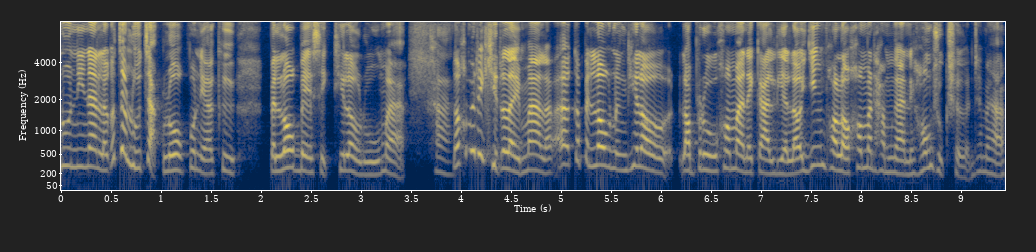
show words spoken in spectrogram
นู่นนี่นั่นเราก็จะรู้จักโรคพวกเนี้ยคือเป็นโรค basic ที่เรารู้มาค่ะแล้วก็ไม่ได้คิดอะไรมากแล้วเออก็เป็นโรคหนึ่งที่เรารับรู้เข้ามาในการเรียนแล้วยิ่งพอเราเข้ามาทำงานในห้องฉุกเฉินใช่ไหมคะ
